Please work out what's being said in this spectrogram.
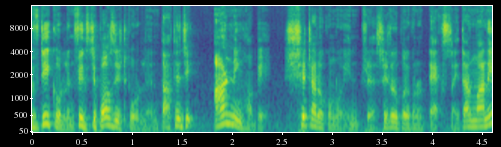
এফডি করলেন ফিক্সড ডিপোজিট করলেন, তাতে যে আর্নিং হবে, সেটারও কোনো ইন্টারেস্ট সেটার উপরে কোনো ট্যাক্স নাই। তার মানে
